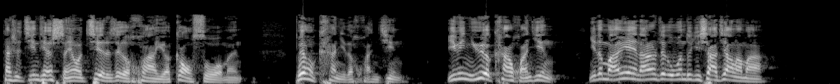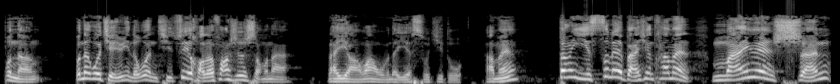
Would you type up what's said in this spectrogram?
但是今天神要借着这个话语告诉我们，不要看你的环境，因为你越看环境，你的埋怨难道这个温度就下降了吗？不能，不能够解决你的问题。最好的方式是什么呢？来仰望我们的耶稣基督。阿门。当以色列百姓他们埋怨神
